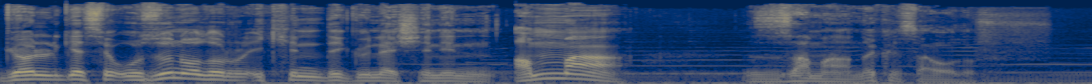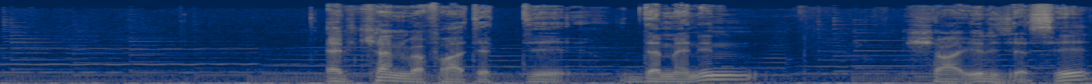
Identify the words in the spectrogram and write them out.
Gölgesi uzun olur ikindi güneşinin ama zamanı kısa olur. Erken vefat etti demenin şaircesi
